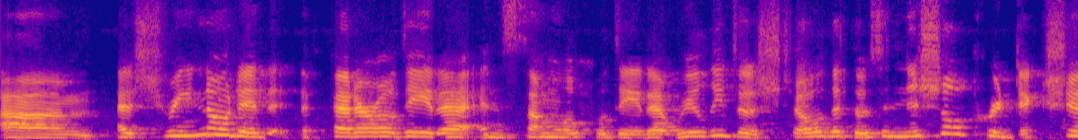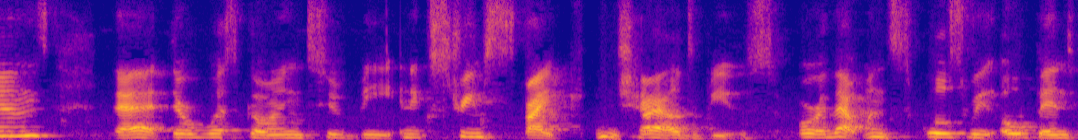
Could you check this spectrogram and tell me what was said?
um, as Shereen noted, the federal data and some local data really does show that those initial predictions that there was going to be an extreme spike in child abuse, or that when schools reopened,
